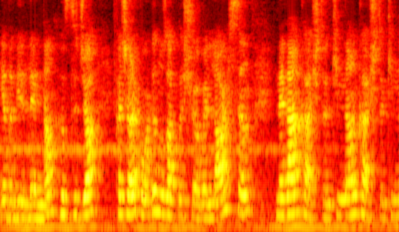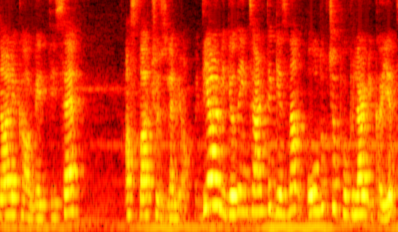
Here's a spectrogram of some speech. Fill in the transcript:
ya da birilerinden hızlıca kaçarak oradan uzaklaşıyor ve Lars'ın neden kaçtığı, kimden kaçtığı, kimlerle kavga ettiyse asla çözülemiyor. Diğer videoda internette gezilen oldukça popüler bir kayıt.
